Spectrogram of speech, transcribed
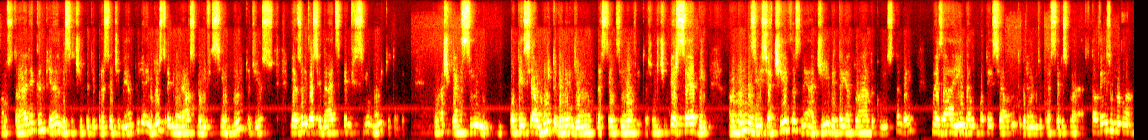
a Austrália é campeã desse tipo de procedimento e a indústria mineral se beneficia muito disso e as universidades se beneficiam muito também. Eu acho que há, assim, um potencial muito grande né, para ser desenvolvido. A gente percebe algumas iniciativas, né, a DIB tem atuado com isso também, mas há ainda um potencial muito grande para ser explorado. Talvez, uma,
